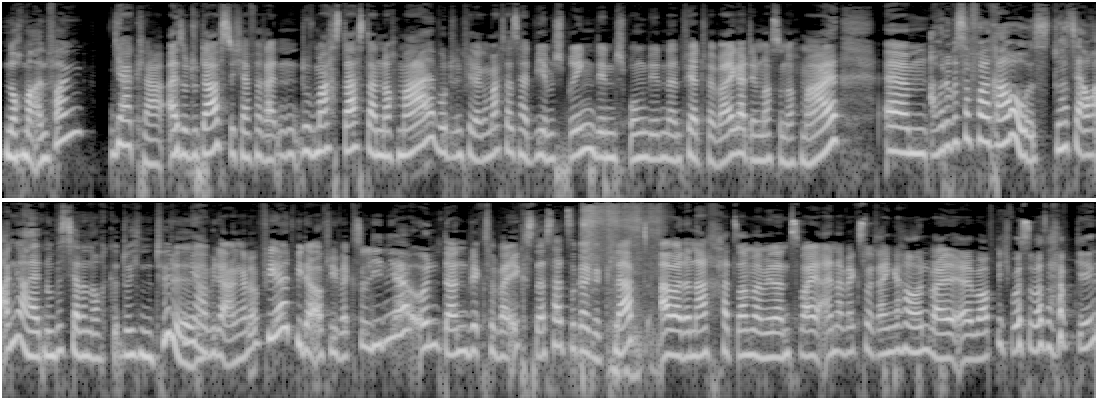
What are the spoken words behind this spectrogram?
Nochmal anfangen? Ja, klar. Also du darfst dich ja verreiten. Du machst das dann nochmal, wo du den Fehler gemacht hast, halt wie im Springen, den Sprung, den dein Pferd verweigert, den machst du nochmal. Ähm, Aber du bist doch voll raus. Du hast ja auch angehalten und bist ja dann auch durch einen Tüdel. Ja, wieder angaloppiert, wieder auf die Wechsellinie und dann Wechsel bei X. Das hat sogar geklappt. Aber danach hat Samba mir dann zwei Einerwechsel reingehauen, weil er überhaupt nicht wusste, was abging.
